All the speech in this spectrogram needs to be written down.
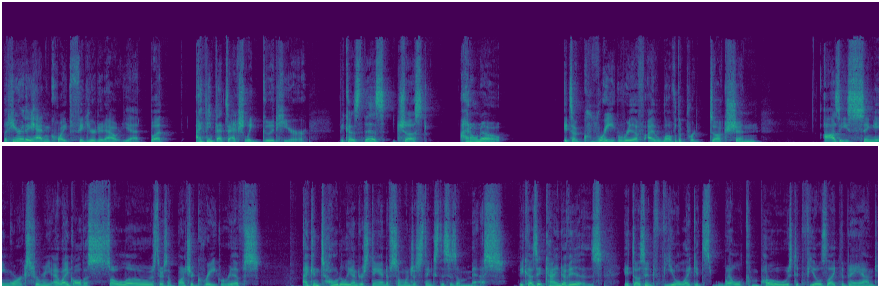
But here they hadn't quite figured it out yet. But I think that's actually good here because this just, I don't know, it's a great riff. I love the production. Ozzy's singing works for me. I like all the solos. There's a bunch of great riffs. I can totally understand if someone just thinks this is a mess because it kind of is. It doesn't feel like it's well composed. It feels like the band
